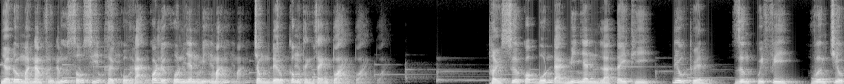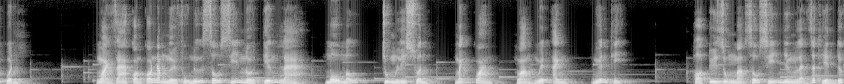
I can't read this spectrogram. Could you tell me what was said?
Nhờ đâu mà nam phụ nữ xấu xí thời cổ đại có được hôn nhân mỹ mãn, chồng đều công thành danh toại. Thời xưa có bốn đại mỹ nhân là Tây Thi, Điêu Thuyền, Dương Quý Phi, Vương Chiêu Quân. Ngoài ra còn có năm người phụ nữ xấu xí nổi tiếng là Mô Mẫu, Trung Ly Xuân, Mạnh Quang, Hoàng Nguyệt Anh, Nguyễn Thị. Họ tuy dung mạo xấu xí nhưng lại rất hiền đức.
